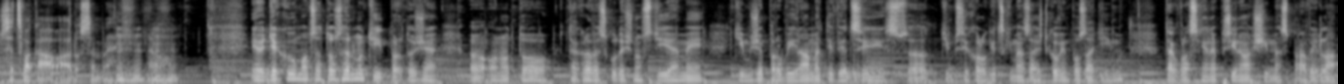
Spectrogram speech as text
se cvakává do sebe. Uh-huh, uh-huh. Děkuji moc za to zhrnutí, protože eh, ono to takhle ve skutečnosti je. My tím, že probíráme ty věci s eh, tím psychologickým a zážitkovým pozadím, tak vlastně nepřinášíme z pravidla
